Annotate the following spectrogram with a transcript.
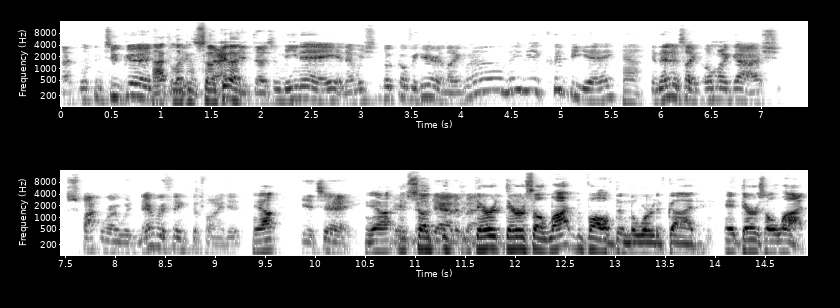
not looking too good. Not looking so not- good. It doesn't mean A, and then we should look over here and like, well, maybe it could be A. Yeah. And then it's like, oh my gosh, spot where I would never think to find it, yeah, it's A. yeah. There's And so no there, it. there's a lot involved in the Word of God. It, there's a lot,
